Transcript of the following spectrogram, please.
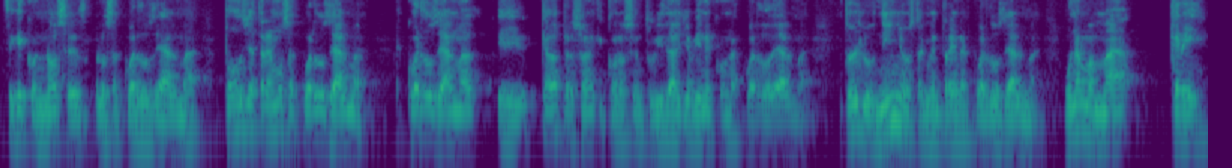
sé que conoces los acuerdos de alma, todos ya traemos acuerdos de alma. Acuerdos de alma, eh, cada persona que conoce en tu vida ya viene con un acuerdo de alma. Entonces los niños también traen acuerdos de alma. Una mamá cree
